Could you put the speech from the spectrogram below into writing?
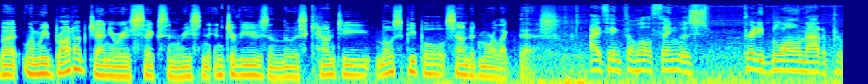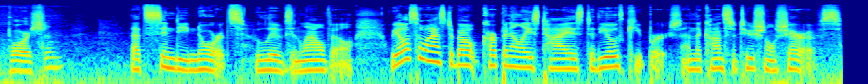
But when we brought up January 6th in recent interviews in Lewis County, most people sounded more like this. I think the whole thing was pretty blown out of proportion. That's Cindy Nortz, who lives in Lowville. We also asked about Carpinelli's ties to the Oath Keepers and the constitutional sheriffs.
